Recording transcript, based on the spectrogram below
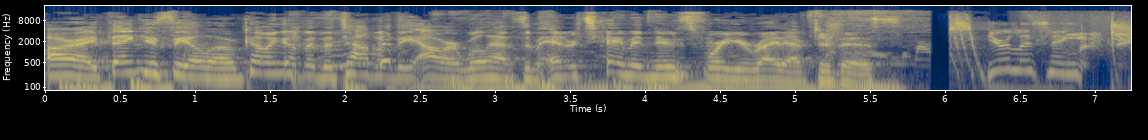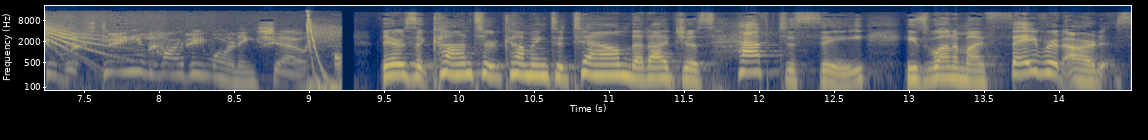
All right. Thank you, CLO. Coming up at the top of the hour, we'll have some entertainment news for you right after this. You're listening to the Steve Harvey Morning Show. There's a concert coming to town that I just have to see. He's one of my favorite artists.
